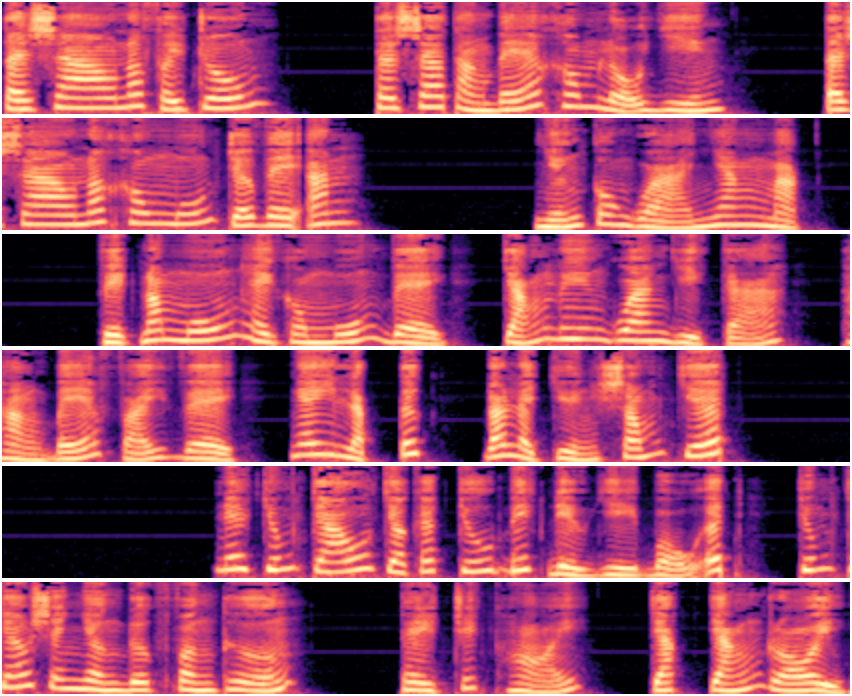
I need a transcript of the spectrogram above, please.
Tại sao nó phải trốn? Tại sao thằng bé không lộ diện? Tại sao nó không muốn trở về anh? Những con quạ nhăn mặt. Việc nó muốn hay không muốn về chẳng liên quan gì cả thằng bé phải về ngay lập tức, đó là chuyện sống chết. Nếu chúng cháu cho các chú biết điều gì bổ ích, chúng cháu sẽ nhận được phần thưởng. Patrick hỏi, chắc chắn rồi.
